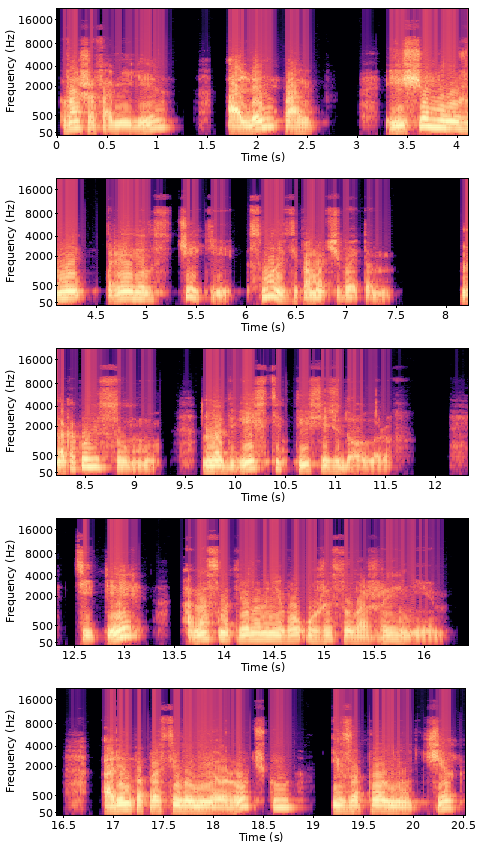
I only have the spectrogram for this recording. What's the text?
Ваша фамилия? Ален Пайп. Еще мне нужны тревелс-чеки. Сможете помочь в этом? На какую сумму? На 200 тысяч долларов. Теперь она смотрела на него уже с уважением. Ален попросил у нее ручку и заполнил чек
